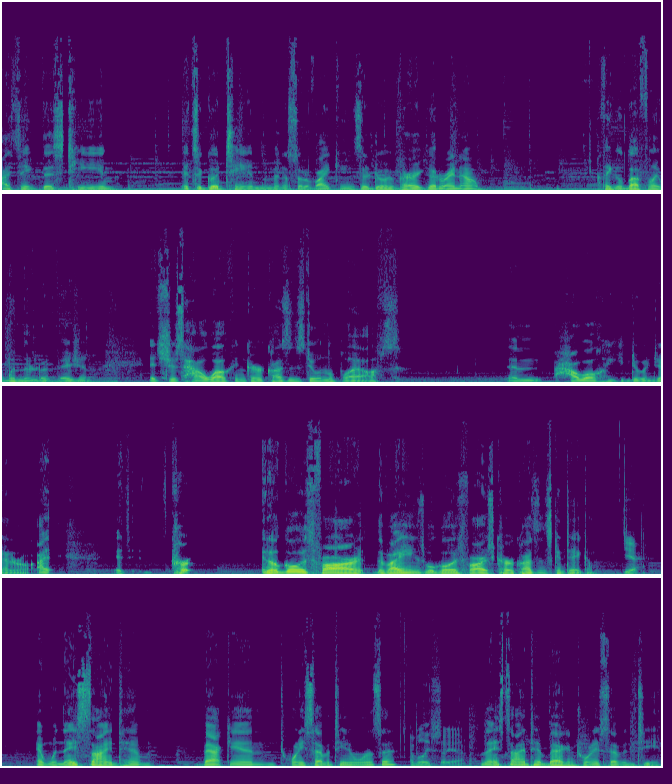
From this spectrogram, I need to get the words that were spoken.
I think this team, it's a good team, the Minnesota Vikings. They're doing very good right now. I think they'll definitely win their division. It's just how well can Kirk Cousins do in the playoffs, and how well he can do in general. I, it's Kirk. It'll go as far. The Vikings will go as far as Kirk Cousins can take him. Yeah. And when they signed him back in 2017, I want to say. I believe so. Yeah. When they signed him back in 2017,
